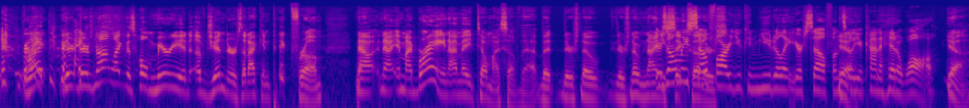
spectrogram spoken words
Right. There, there's not like this whole myriad of genders that I can pick from. Now, now in my brain, I may tell myself that, but there's no, there's no 96 There's only so others. far you can mutilate yourself until Yeah. you kind of hit a wall. Yeah,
